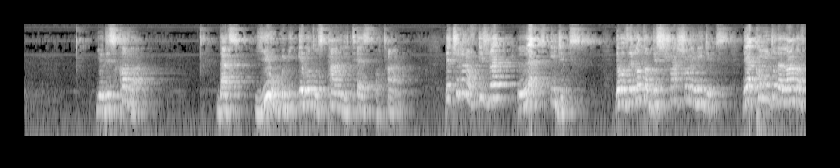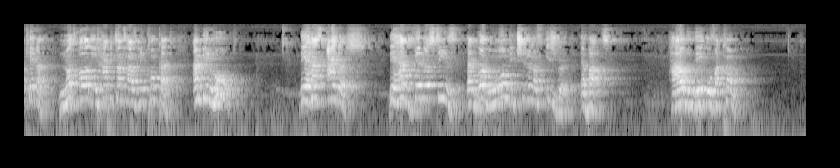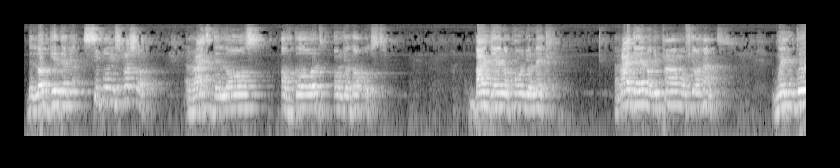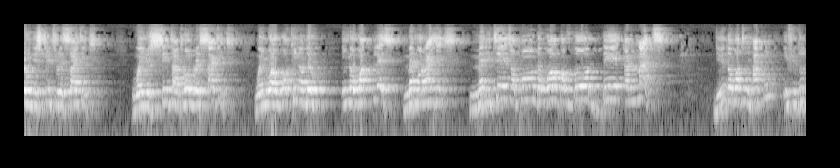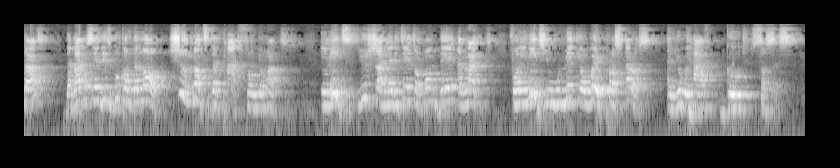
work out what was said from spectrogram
you discover that you will be able to stand the test of time. The children of Israel left Egypt. There was a lot of distraction in Egypt. They are coming to the land of Canaan. Not all the inhabitants has been conquered. And behold, they have idols. They have various things that God warned the children of Israel about. How do they overcome? The Lord gave them simple instruction. Write the laws of God on your doorpost. Bind them upon your neck. Write them on the palm of your hand. When you go in the streets, recite it. When you sit at home, recite it. When you are walking on the in your workplace, memorize it. Meditate upon the work of God day and night. Do you know what will happen if you do that? The Bible says this book of the law should not depart from your mouth. In it you shall meditate upon day and night. For in it you will make your way prosperous and you will have good success.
